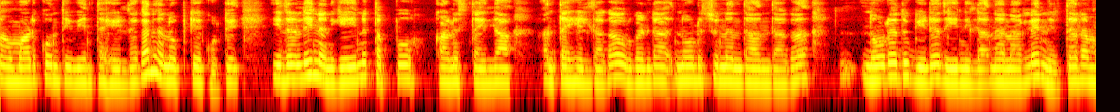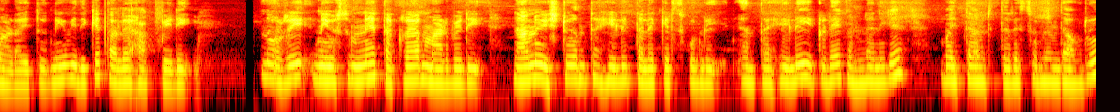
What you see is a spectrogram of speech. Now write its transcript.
ನಾವು ಮಾಡ್ಕೊತೀವಿ ಅಂತ ಹೇಳಿದಾಗ ನಾನು ಒಪ್ಪಿಗೆ ಕೊಟ್ಟೆ. ಇದರಲ್ಲಿ ನನಗೇನು ತಪ್ಪು ಕಾಣಿಸ್ತಾ ಇಲ್ಲ ಅಂತ ಹೇಳಿದಾಗ ಅವ್ರ ಗಂಡ, ನೋಡು ಸುನಂದ ಅಂದಾಗ ನೋಡೋದು ಗಿಡದೇನಿಲ್ಲ ನಾನಾಗಲೇ ನಿರ್ಧಾರ ಮಾಡಾಯಿತು, ನೀವು ಇದಕ್ಕೆ ತಲೆ ಹಾಕಬೇಡಿ. ನೋಡಿರಿ, ನೀವು ಸುಮ್ಮನೆ ತಕರಾರು ಮಾಡಬೇಡಿ. ನಾನು ಇಷ್ಟು ಅಂತ ಹೇಳಿ ತಲೆ ಕೆಡಿಸ್ಕೊಂಡ್ವಿ ಅಂತ ಹೇಳಿ ಈ ಕಡೆ ಗಂಡನಿಗೆ ಬೈತಾ ಇರ್ತಾರೆ ಸುನಂದ ಅವರು.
